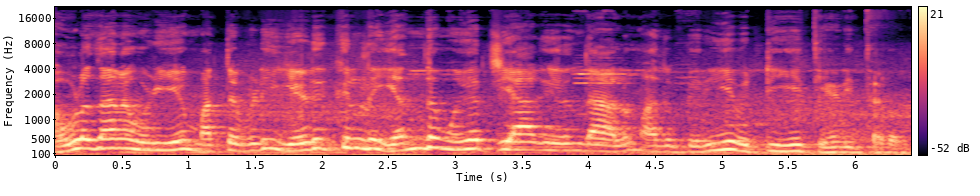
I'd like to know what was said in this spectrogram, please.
அவ்வளோதான ஒழிய மற்றபடி எடுக்கின்ற எந்த முயற்சியாக இருந்தாலும் அது பெரிய வெற்றியை தேடித்தரும்.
